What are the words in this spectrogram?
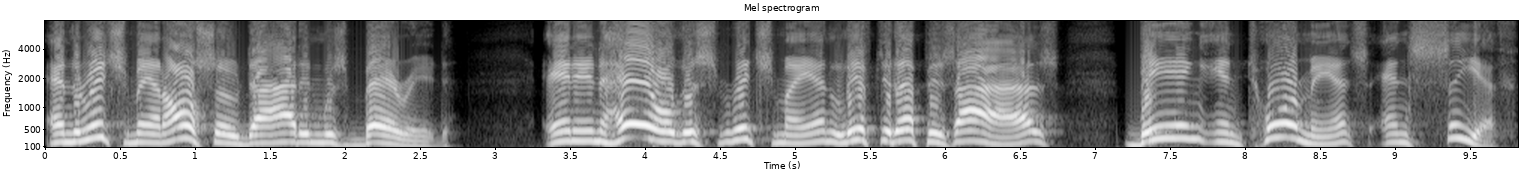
And the rich man also died and was buried. And in hell this rich man lifted up his eyes, being in torments, and seeth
